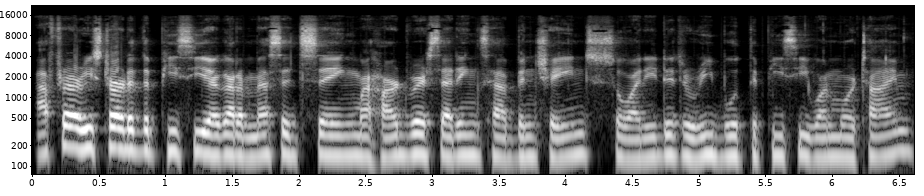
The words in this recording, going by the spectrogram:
After I restarted the PC, I got a message saying my hardware settings have been changed, so I needed to reboot the PC one more time.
